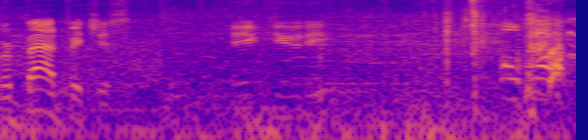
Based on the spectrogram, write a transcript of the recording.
We're bad bitches. Hey, cutie. Oh, fuck.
